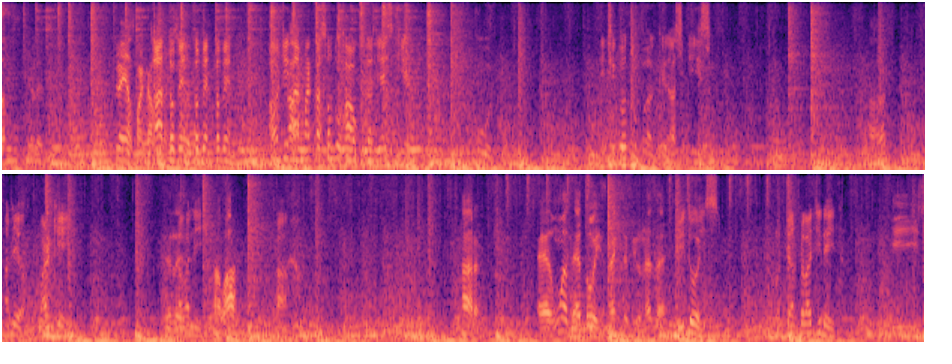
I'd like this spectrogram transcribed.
Ah, beleza. Trem as marcações. Ah, tô vendo, tô vendo, tô vendo. Aonde Ah. na marcação do Hawks, ali à esquerda. No muro. Sentido outro bunker. Isso. Ah, Ali, ó. Marquei. beleza. Tava ali. Tá lá? Tá. Cara, é, uma, é dois, né, que você viu, né, Zé? Vi dois. Plantando pela direita. Isso.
